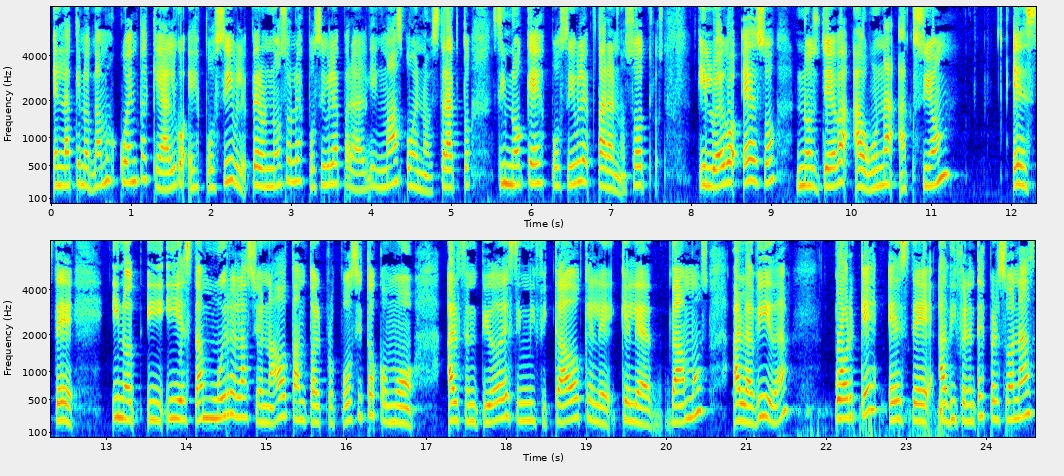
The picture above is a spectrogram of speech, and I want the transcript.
en la que nos damos cuenta que algo es posible, pero no solo es posible para alguien más o en abstracto, sino que es posible para nosotros. Y luego eso nos lleva a una acción, este, y, no, y, está muy relacionado tanto al propósito como al sentido de significado que le, damos a la vida porque este, a diferentes personas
